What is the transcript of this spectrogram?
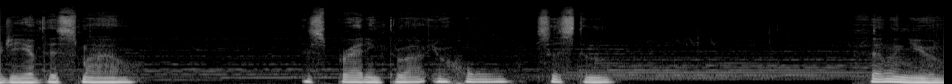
Energy of this smile is spreading throughout your whole system, filling you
